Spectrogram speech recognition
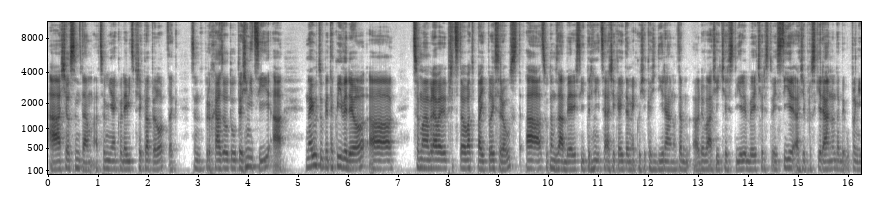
A šel jsem tam a co mě jako nejvíc překvapilo, tak jsem procházel tou tržnicí a na YouTube je takový video, a co má právě představovat Pike Place Roast a jsou tam záběry z té tržnice a říkají tam, jako, že každý ráno tam eh, dováží čerstvý ryby, čerstvý sýr a že prostě ráno tam je úplně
